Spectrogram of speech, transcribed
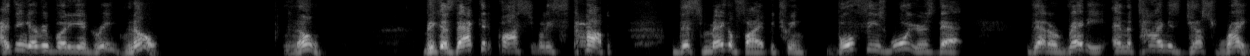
I think everybody agreed, no, no, because that could possibly stop this mega fight between both these warriors that that are ready and the time is just right.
